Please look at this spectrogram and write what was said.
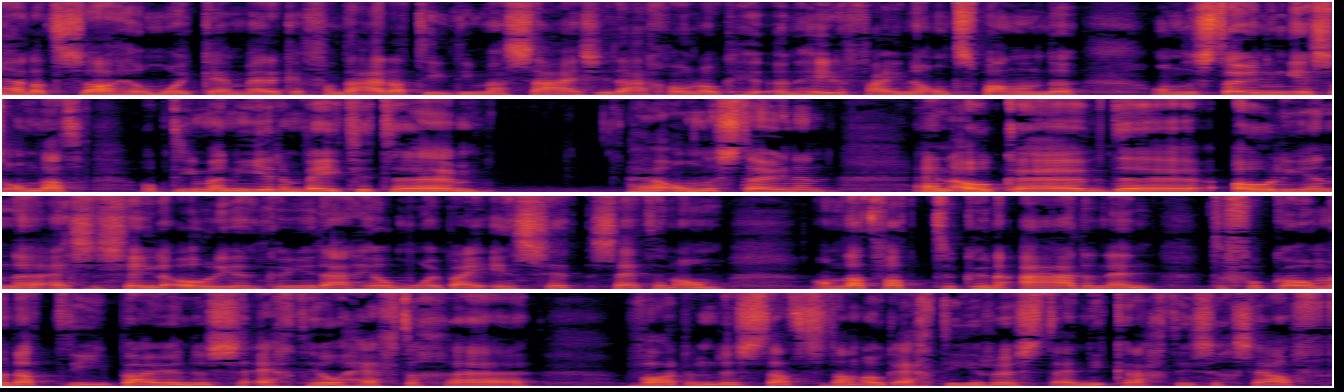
ja, dat is wel een heel mooi kenmerk. En vandaar dat die, die massage daar gewoon ook een hele fijne, ontspannende ondersteuning is. Om dat op die manier een beetje te uh, ondersteunen. En ook uh, de oliën, de essentiële oliën, kun je daar heel mooi bij inzetten om, om dat wat te kunnen ademen en te voorkomen dat die buien dus echt heel heftig worden. Dus dat ze dan ook echt die rust en die kracht in zichzelf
